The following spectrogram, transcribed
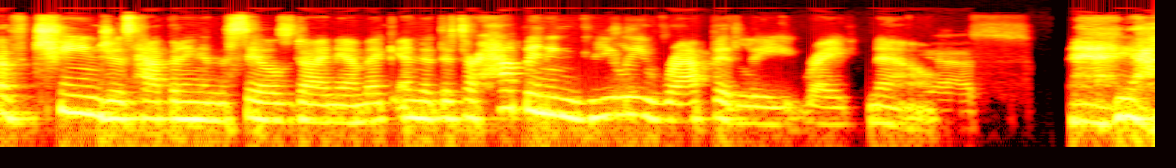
of changes happening in the sales dynamic, and that these are happening really rapidly right now. Yes. Yeah.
